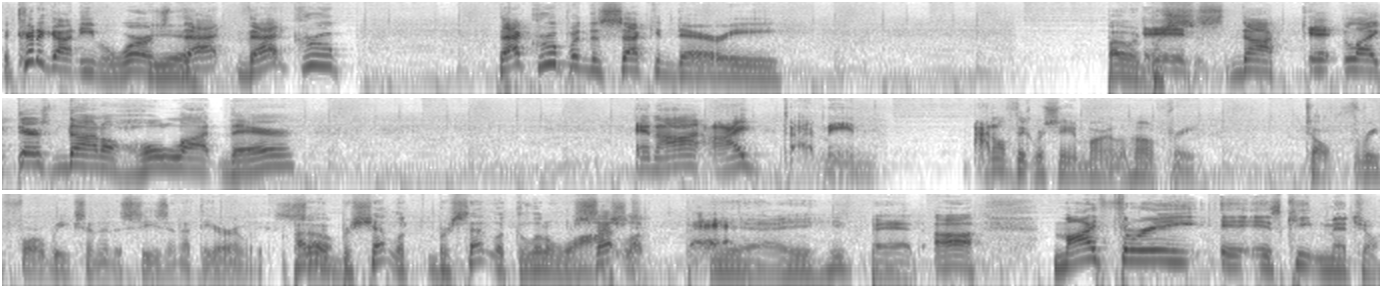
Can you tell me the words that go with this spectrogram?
it could have gotten even worse. Yeah. That that group, that group in the secondary, By the way, Briss- it's not it like there's not a whole lot there. And I I I mean, I don't think we're seeing Marlon Humphrey till three, four weeks into the season at the earliest. by the way, Brissett looked Brissett looked a little Brissett washed. looked bad. Yeah, he, he's bad. Uh my three is Keaton Mitchell.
